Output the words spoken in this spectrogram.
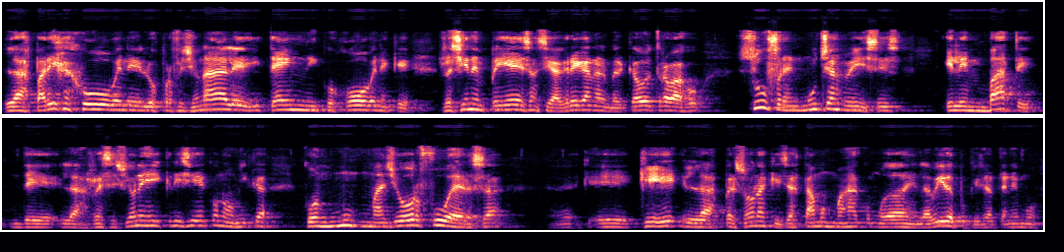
las parejas jóvenes, los profesionales y técnicos jóvenes que recién empiezan, se agregan al mercado del trabajo, sufren muchas veces el embate de las recesiones y crisis económicas con mayor fuerza eh, que las personas que ya estamos más acomodadas en la vida, porque ya tenemos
